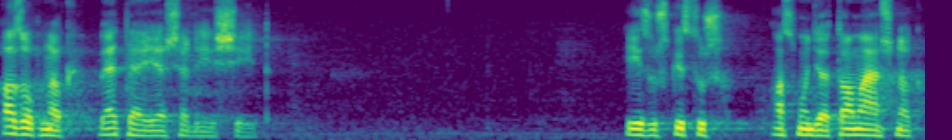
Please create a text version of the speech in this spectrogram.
azoknak beteljesedését. Jézus Krisztus azt mondja Tamásnak,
